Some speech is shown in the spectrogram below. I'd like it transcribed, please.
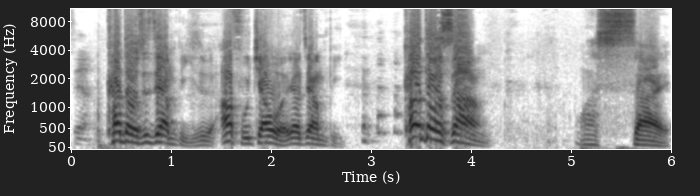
这样，卡斗是这样比，是不是？阿福教我要这样比，卡斗上，哇塞！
